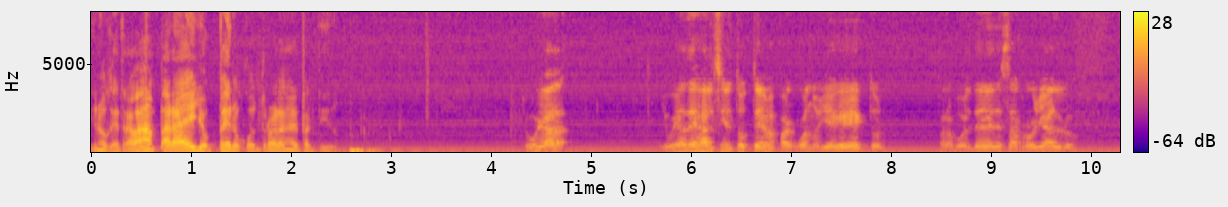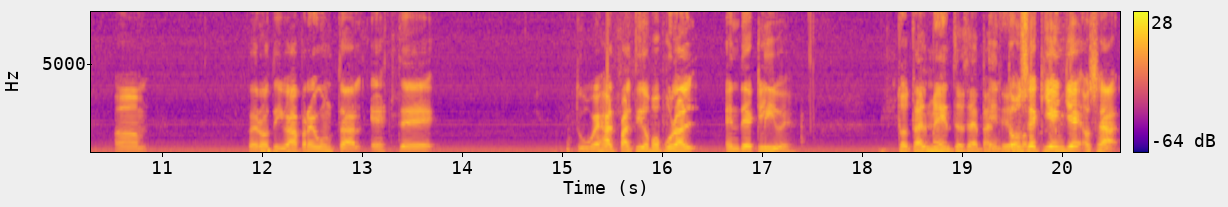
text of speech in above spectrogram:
sino que trabajan para ellos, pero controlan el partido. Yo voy a, yo voy a dejar ciertos temas para cuando llegue Héctor, para poder desarrollarlo. Um, pero te iba a preguntar, este, tú ves al Partido Popular en declive. Totalmente. O sea, Entonces, ¿quién llega? O sea,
